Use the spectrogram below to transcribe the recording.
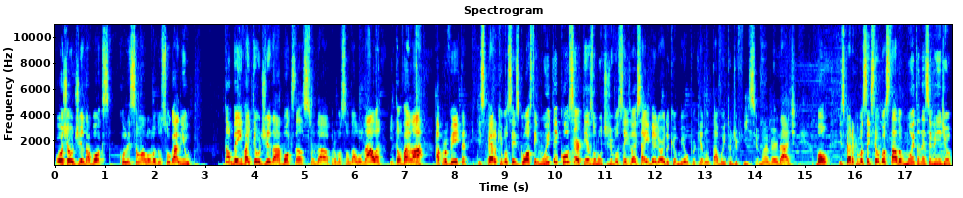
Hoje é o dia da box coleção Alola do Sou Galil. Também vai ter o dia da box da, da promoção da Lunala. Então vai lá, aproveita. Espero que vocês gostem muito e com certeza o loot de vocês vai sair melhor do que o meu, porque não tá muito difícil, não é verdade? Bom, espero que vocês tenham gostado muito desse vídeo.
